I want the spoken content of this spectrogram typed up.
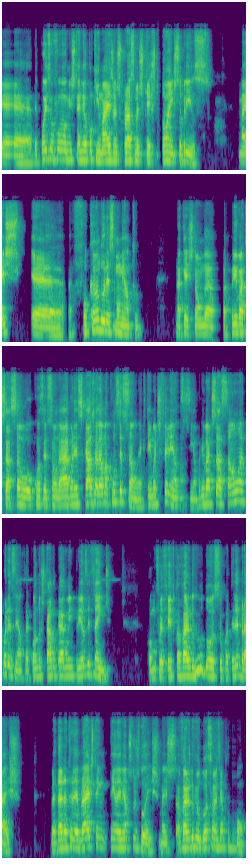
é, depois eu vou me estender um pouquinho mais nas próximas questões sobre isso. Mas, é, focando nesse momento na questão da privatização ou concessão da água, nesse caso ela é uma concessão, né, que tem uma diferença. Assim. A privatização, é, por exemplo, é quando o Estado pega uma empresa e vende, como foi feito com a Vale do Rio Doce ou com a Telebrás. Na verdade, a Telebrás tem, tem elementos dos dois, mas a Vale do Rio Doce é um exemplo bom.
